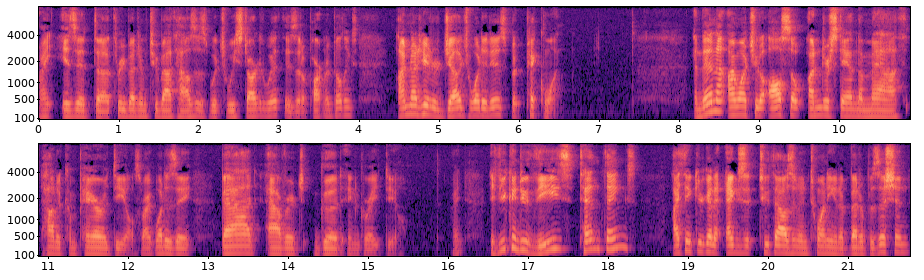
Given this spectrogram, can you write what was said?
Right? Is it uh, three bedroom, two bath houses, which we started with? Is it apartment buildings? I'm not here to judge what it is, but pick one. And then I want you to also understand the math, how to compare deals, right? What is a bad, average, good, and great deal, right? If you can do these 10 things, I think you're going to exit 2020 in a better position.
